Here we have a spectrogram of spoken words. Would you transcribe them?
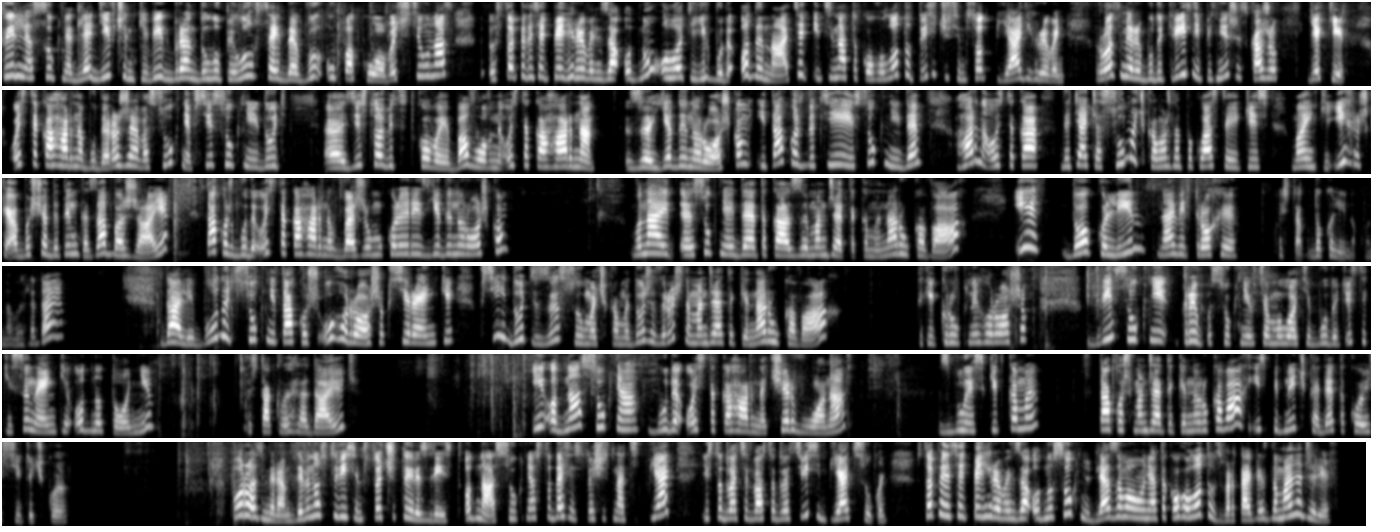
стильна сукня для дівчинки від бренду Лупілу. Все йде в упаковочці. У нас 155 гривень за одну. У лоті їх буде 11, і ціна такого лоту 1705 гривень. Розміри будуть різні. Пізніше скажу, які. Ось така гарна буде рожева сукня. Всі сукні йдуть е, зі 100% бавовни. Ось така гарна з єдинорожком. І також до цієї сукні йде гарна ось така дитяча сумочка. Можна покласти якісь маленькі іграшки або що дитинка забажає. Також буде ось така гарна в бежевому кольорі з єдинорожком. Вона е, сукня йде така з манжетиками на рукавах, і до колін навіть трохи ось так, до колінок вона виглядає. Далі будуть сукні також у горошок сіренькі. Всі йдуть з сумочками. Дуже зручно манжетики на рукавах. Такий крупний горошок. Дві сукні, три сукні в цьому лоті будуть ось такі синенькі, однотонні. Ось так виглядають. І одна сукня буде ось така гарна червона з блискітками. Також манжетики на рукавах і спідничка йде такою сіточкою. По розмірам 98-104 зріст одна сукня, 110-116 5 і 122-128 5 суконь. 155 гривень за одну сукню. Для замовлення такого лоту звертайтесь до менеджерів.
